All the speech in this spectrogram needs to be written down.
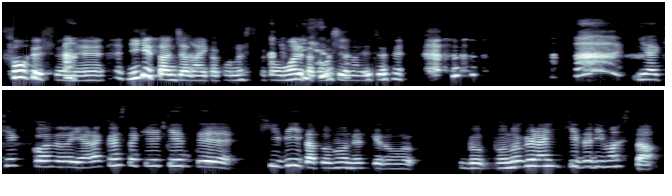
そうですよね。逃げたんじゃないか、この人とか思われたかもしれないですよね。いや、結構そのやらかした経験って響いたと思うんですけど、どどのぐらい引きずりました？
